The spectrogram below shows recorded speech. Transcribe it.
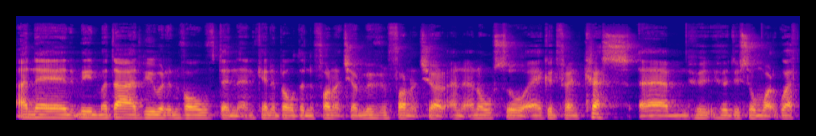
and then me and my dad we were involved in, in kind of building the furniture, moving furniture, and, and also a good friend Chris, um, who who I do some work with,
